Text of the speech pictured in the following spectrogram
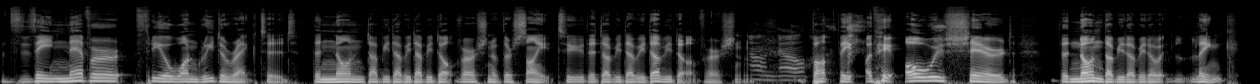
they never 301 redirected the non www version of their site to the www dot version, Oh no. but they they always shared the non www link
